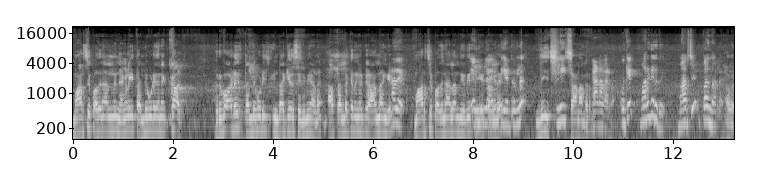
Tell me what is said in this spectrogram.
മാർച്ച് പതിനാലിന് ഞങ്ങൾ ഈ തല്ലുകൂടിയതിനേക്കാൾ ഒരുപാട് തല്ലുകൂടി ഉണ്ടാക്കിയ ഒരു സിനിമയാണ്. ആ തല്ലൊക്കെ നിങ്ങൾക്ക് കാണണമെങ്കിൽ. മാർച്ച് പതിനാലാം തീയതി തിയേറ്ററിൽ ലീച്ച് കാണാൻ വരണം. ഓക്കെ മറക്കരുത്. മാർച്ച് പതിനാല്. അതെ.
